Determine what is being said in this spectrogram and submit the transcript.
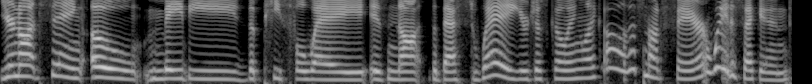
you're not saying, oh, maybe the peaceful way is not the best way. You're just going, like, oh, that's not fair. Wait a second.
